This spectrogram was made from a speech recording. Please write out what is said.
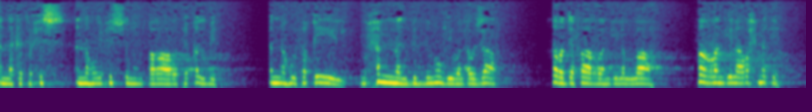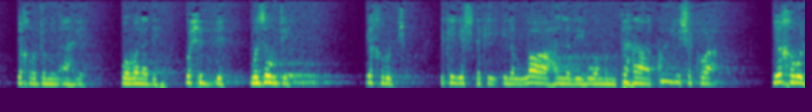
أنك تحس أنه يحس من قرارة قلبه أنه ثقيل محمل بالذنوب والأوزار. خرج فارا إلى الله فارا إلى رحمته يخرج من أهله وولده وحبه وزوجه يخرج لكي يشتكي إلى الله الذي هو منتهى كل شكوى يخرج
